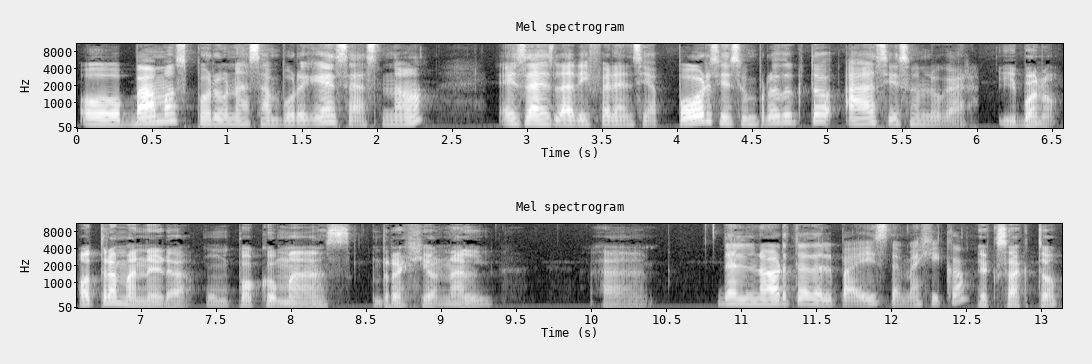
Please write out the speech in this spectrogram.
O vamos por unas hamburguesas, ¿no? Esa es la diferencia, por si es un producto a si es un lugar. Y bueno, otra manera un poco más regional Ah, del norte del país, de México. Exacto.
